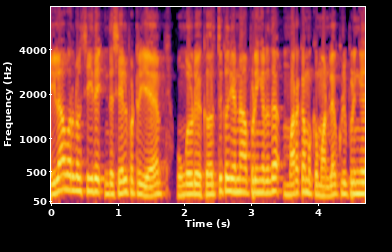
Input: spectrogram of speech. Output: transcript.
நிலா அவர்கள் செய்த இந்த செயல் பற்றிய உங்களுடைய கருத்துக்கள் என்ன அப்படிங்கறத மறக்காம கமெண்ட்ல குறிப்பிடுங்க.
